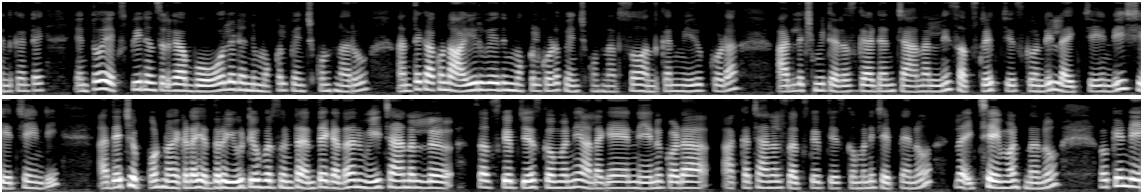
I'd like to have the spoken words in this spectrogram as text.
ఎందుకంటే ఎంతో ఎక్స్పీరియన్స్డ్గా బోలెడన్ని మొక్కలు పెంచుకుంటున్నారు. అంతేకాకుండా ఆయుర్వేదిక్ మొక్కలు కూడా పెంచుకుంటున్నారు. సో అందుకని మీరు కూడా ఆదిలక్ష్మి టెర్రస్ గార్డెన్ ఛానల్ని సబ్స్క్రైబ్ చేసుకోండి లైక్ చేయండి షేర్ చేయండి. అదే చెప్పుకుంటున్నాం. ఇక్కడ ఇద్దరు యూట్యూబర్స్ ఉంటే అంతే కదా. మీ ఛానల్ సబ్స్క్రైబ్ చేసుకోమని అలాగే నేను కూడా అక్క ఛానల్ సబ్స్క్రైబ్ చేసుకోమని చెప్పాను. లైక్ చేయమంటున్నాను. ఓకే అండి.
